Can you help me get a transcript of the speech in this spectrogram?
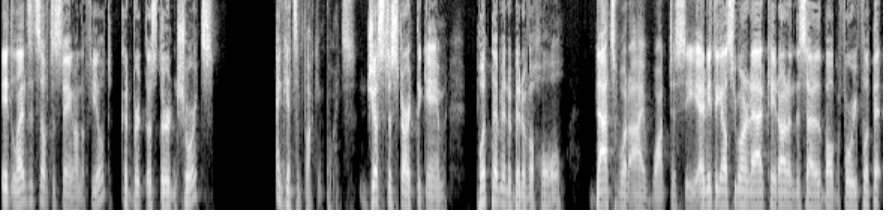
It lends itself to staying on the field, convert those third and shorts, and get some fucking points just to start the game, put them in a bit of a hole. That's what I want to see. Anything else you wanted to add, Kate, on this side of the ball before we flip it?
